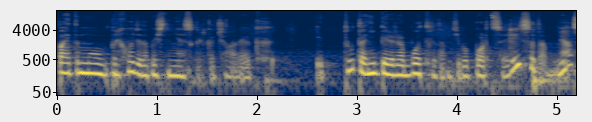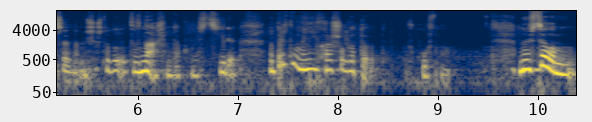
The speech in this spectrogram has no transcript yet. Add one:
поэтому приходит обычно несколько человек. И тут они переработали там типа порции риса, там мясо, там еще что-то Это в нашем таком стиле. Но при этом они хорошо готовят, вкусно. Ну и в целом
